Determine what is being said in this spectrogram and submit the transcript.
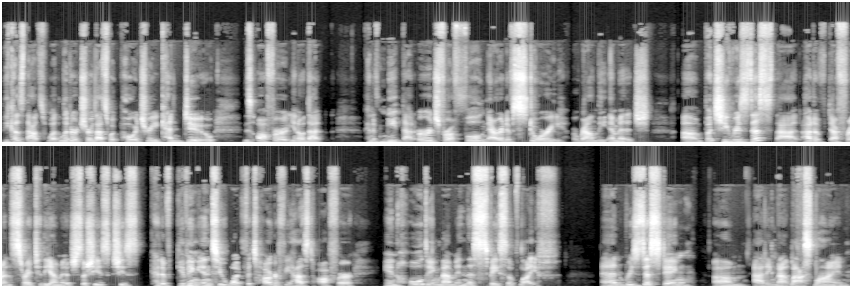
Because that's what literature that's what poetry can do is offer you know that kind of meet that urge for a full narrative story around the image. Um, but she resists that out of deference right to the image. So she's she's kind of giving into what photography has to offer in holding them in this space of life and resisting um, adding that last line,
